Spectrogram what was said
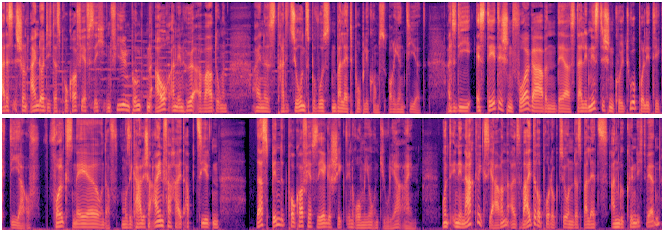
Ja, das ist schon eindeutig, dass Prokofjew sich in vielen Punkten auch an den Hörerwartungen eines traditionsbewussten Ballettpublikums orientiert. Also die ästhetischen Vorgaben der stalinistischen Kulturpolitik, die ja auf Volksnähe und auf musikalische Einfachheit abzielten, das bindet Prokofjew sehr geschickt in Romeo und Julia ein. Und in den Nachkriegsjahren, als weitere Produktionen des Balletts angekündigt werden,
